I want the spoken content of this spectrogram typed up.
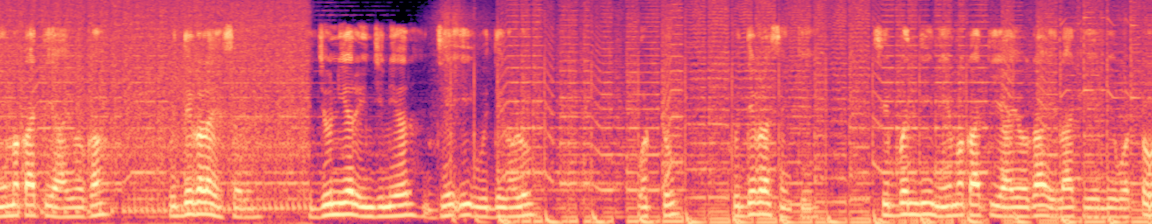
ನೇಮಕಾತಿ ಆಯೋಗ, ಹುದ್ದೆಗಳ ಹೆಸರು ಜೂನಿಯರ್ ಇಂಜಿನಿಯರ್ ಜೆಇ ಹುದ್ದೆಗಳು, ಒಟ್ಟು ಹುದ್ದೆಗಳ ಸಂಖ್ಯೆ, ಸಿಬ್ಬಂದಿ ನೇಮಕಾತಿ ಆಯೋಗ ಇಲಾಖೆಯಲ್ಲಿ ಒಟ್ಟು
